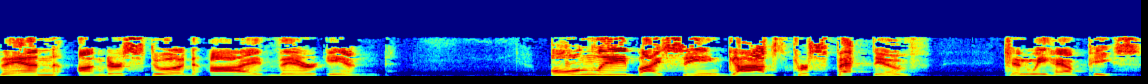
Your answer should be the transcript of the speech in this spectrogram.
then understood I their end. Only by seeing God's perspective can we have peace.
